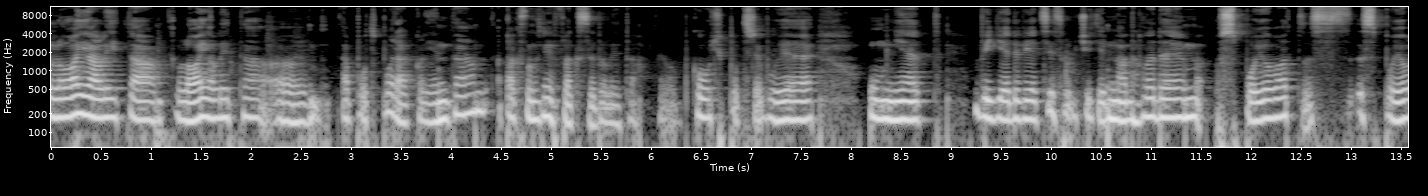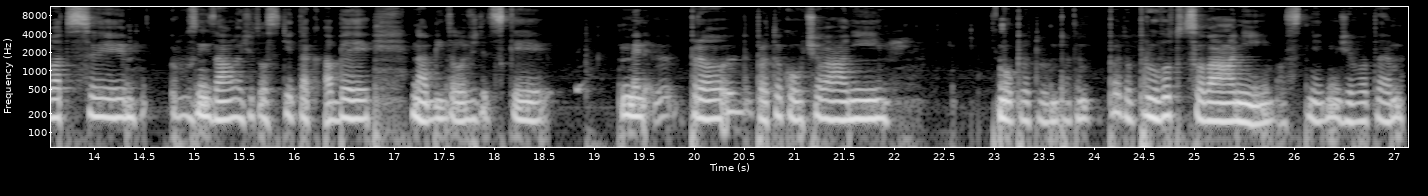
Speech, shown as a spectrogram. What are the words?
lojalita, lojalita eh, a podpora klienta a pak samozřejmě flexibilita. Coach potřebuje umět vidět věci s určitým nadhledem, spojovat, spojovat si různé záležitosti tak, aby nabídl vždycky pro, pro to koučování nebo pro, to, pro, ten, pro to průvodcování vlastně tím životem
